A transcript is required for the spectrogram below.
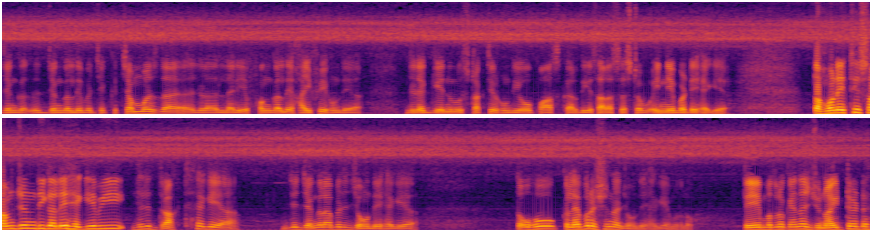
ਜੰਗਲ ਜੰਗਲ ਦੇ ਵਿੱਚ ਇੱਕ ਚਮਚ ਦਾ ਜਿਹੜਾ ਲੈ ਲਈਏ ਫੰਗਲ ਦੇ ਹਾਈਫੇ ਹੁੰਦੇ ਆ। ਜਿਹੜੇ ਅੱਗੇ ਨੂੰ ਸਟਰਕਚਰ ਹੁੰਦੀ ਆ, ਉਹ ਪਾਸ ਕਰਦੀ ਹੈ ਸਾਰਾ ਸਿਸਟਮ ਇੰਨੇ ਵੱਡੇ ਹੈਗੇ ਆ। ਤਾਂ ਹੁਣ ਇੱਥੇ ਸਮਝਣ ਦੀ ਗੱਲ ਇਹ ਹੈਗੀ ਹੈ ਵੀ ਜਿਹੜੇ ਦਰਖਤ ਹੈਗੇ ਆ, ਜੇ ਜੰਗਲਾਂ ਵਿੱਚ ਜਿਉਂਦੇ ਹੈਗੇ ਆ, ਤਾਂ ਉਹ ਕੋਲੈਬੋਰੇਸ਼ਨ ਨਾਲ ਜਿਉਂਦੇ ਹੈਗੇ ਆ ਮਤਲਬ। ਤੇ ਮਤਲਬ ਕਹਿੰਦਾ united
